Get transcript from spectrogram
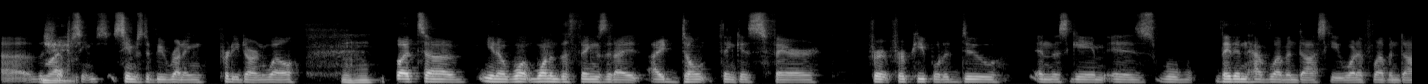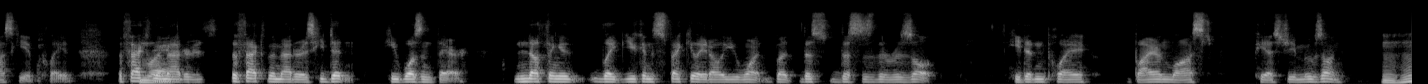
Uh, the Right. ship seems seems to be running pretty darn well. hmm But uh, you know, one one of the things that I I don't think is fair for for people to do in this game is well they didn't have Lewandowski. What if Lewandowski had played? The fact of the matter is the fact of the matter is he didn't. He wasn't there. Nothing like you can speculate all you want, but this this is the result. He didn't play. Bayern lost. PSG moves on. hmm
